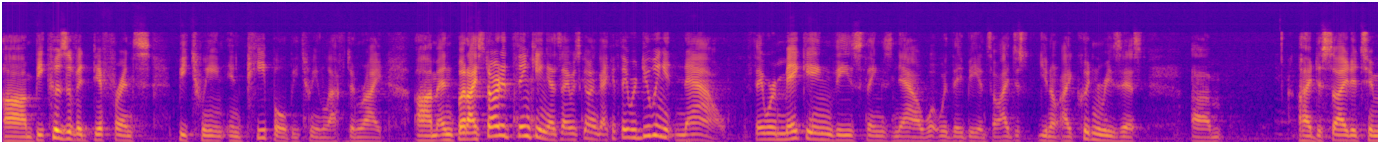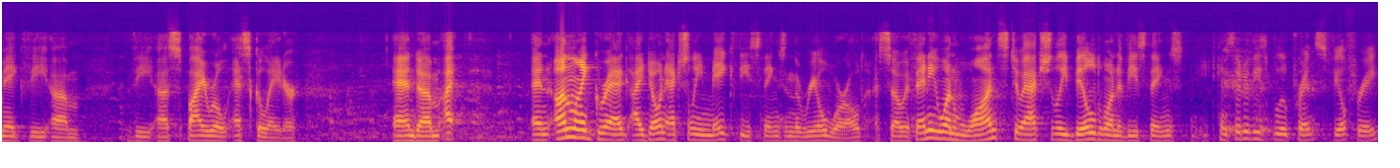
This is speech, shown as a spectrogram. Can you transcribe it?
um, because of a difference between in people between left and right. Um, and but I started thinking as I was going back, if they were doing it now, they were making these things now, what would they be? And so I just, you know, I couldn't resist. Um, I decided to make the um, the uh, spiral escalator, and um, I. And unlike Greg, I don't actually make these things in the real world. So if anyone wants to actually build one of these things, consider these blueprints. Feel free.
